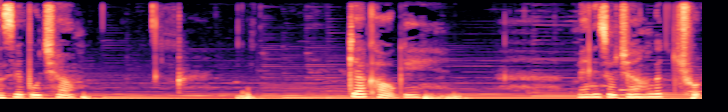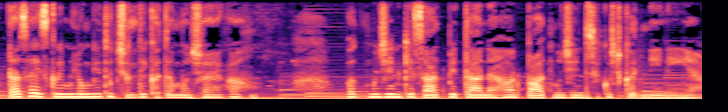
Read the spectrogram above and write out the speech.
उसने पूछा, क्या खाओगे? मैंने सोचा, अगर छोटा सा आइसक्रीम लूँगी तो जल्दी ख़त्म हो जाएगा। वक्त मुझे इनके साथ बिताना है और बात मुझे इनसे कुछ करनी नहीं है।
